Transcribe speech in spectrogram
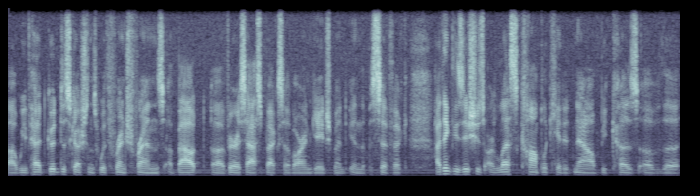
Uh, We've had good discussions with French friends about various aspects of our engagement in the Pacific. I think these issues are less complicated now because of the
